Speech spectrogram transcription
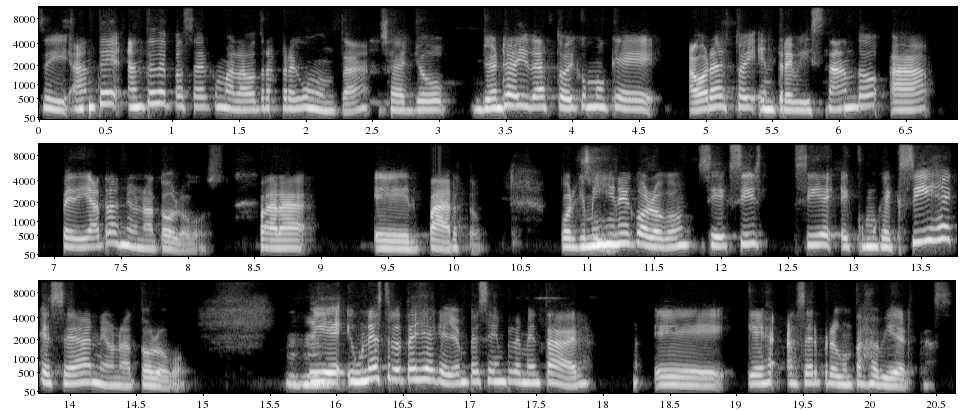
Sí, antes, antes de pasar como a la otra pregunta, o sea, yo, yo en realidad estoy como que ahora estoy entrevistando a pediatras neonatólogos para el parto, porque mi ginecólogo sí existe, sí, eh, como que exige que sea neonatólogo y una estrategia que yo empecé a implementar, eh, que es hacer preguntas abiertas.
